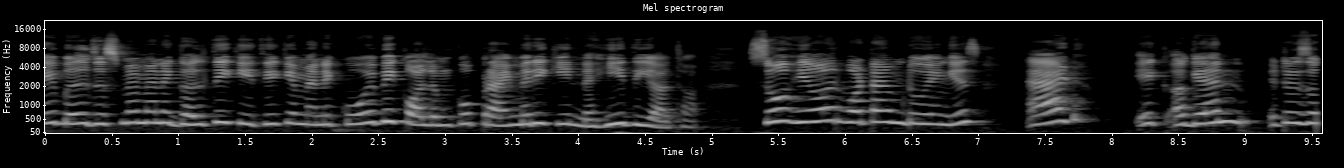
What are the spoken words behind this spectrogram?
टेबल जिसमें मैंने गलती की थी कि मैंने कोई भी कॉलम को प्राइमरी की नहीं दिया था। So here what I am doing is add एक again it is a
